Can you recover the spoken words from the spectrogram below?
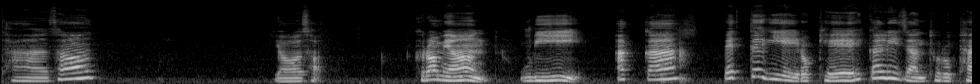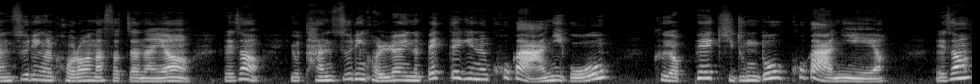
다섯, 여섯. 그러면 우리 아까 빼뜨기에 이렇게 헷갈리지 않도록 단수링을 걸어 놨었잖아요. 그래서 요 단수링 걸려 있는 빼뜨기는 코가 아니고 그 옆에 기둥도 코가 아니에요. 그래서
